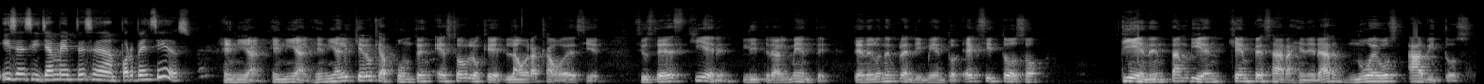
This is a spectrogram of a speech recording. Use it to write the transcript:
y sencillamente se dan por vencidos. Genial, genial, genial. Y quiero que apunten esto lo que Laura acabó de decir. Si ustedes quieren literalmente tener un emprendimiento exitoso, tienen también que empezar a generar nuevos hábitos.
